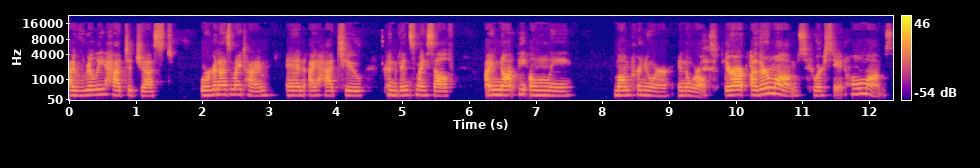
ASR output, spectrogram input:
i really had to just organize my time and i had to convince myself I'm not the only mompreneur in the world. There are other moms who are stay at home moms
